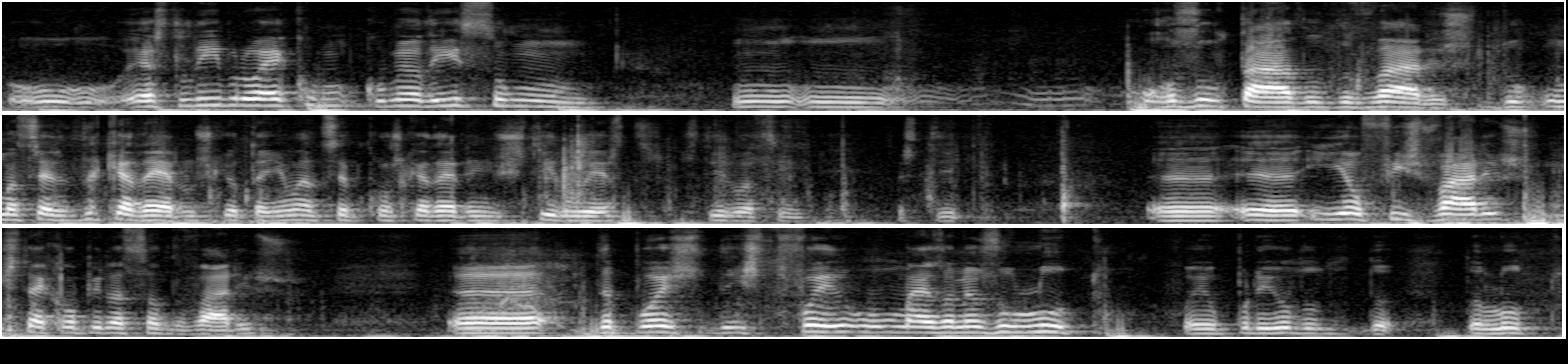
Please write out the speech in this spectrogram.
o, este livro é, como, como eu disse, um, um, um resultado de vários, de uma série de cadernos que eu tenho, eu ando sempre com os cadernos estilo estes, estilo assim, este tipo. Uh, uh, e eu fiz vários, isto é compilação de vários. Uh, depois, isto foi mais ou menos o luto, foi o período de, de, luto.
